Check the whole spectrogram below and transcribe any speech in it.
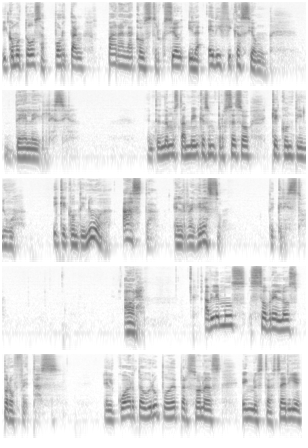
y cómo todos aportan para la construcción y la edificación de la iglesia. Entendemos también que es un proceso que continúa y que continúa hasta el regreso de Cristo. Ahora, hablemos sobre los profetas el cuarto grupo de personas en nuestra serie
